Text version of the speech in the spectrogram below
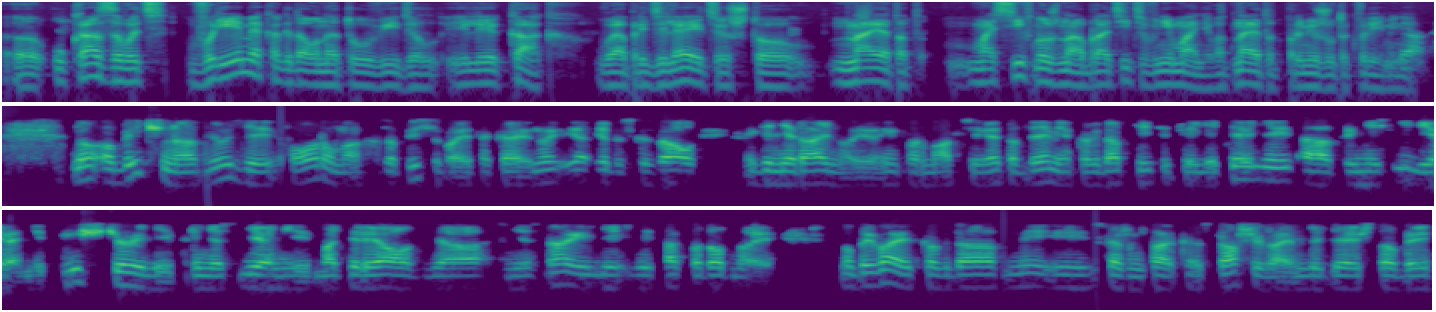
э, указывать время, когда он это увидел, или как вы определяете, что на этот массив нужно обратить внимание, вот на этот промежуток времени? Да. Ну, обычно люди в форумах записывают такая, ну, я, я бы сказал, генеральную информацию. Это время, когда птицы прилетели, а принесли ли они пищу, или принесли они материал для гнезда, или, или так подобное. Но бывает, когда мы, скажем так, спрашиваем людей, чтобы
